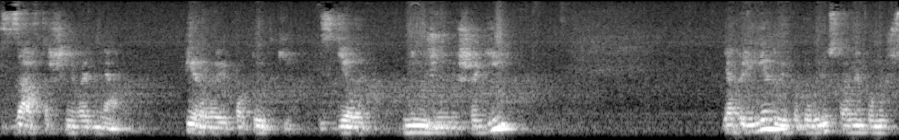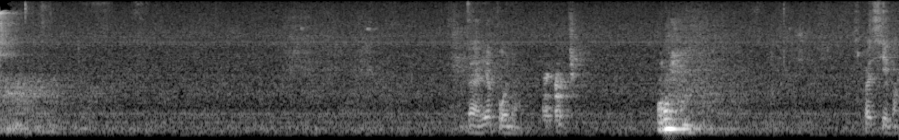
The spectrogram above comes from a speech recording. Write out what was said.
с завтрашнего дня первые попытки сделать нужные шаги, я приеду и поговорю с вами по-мужски. Да, я понял. Хорошо? Спасибо.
